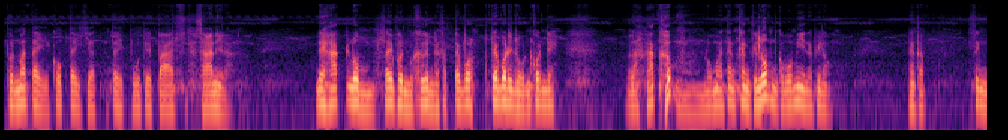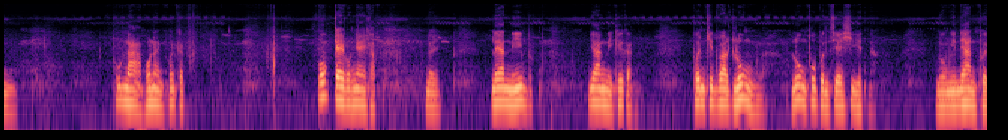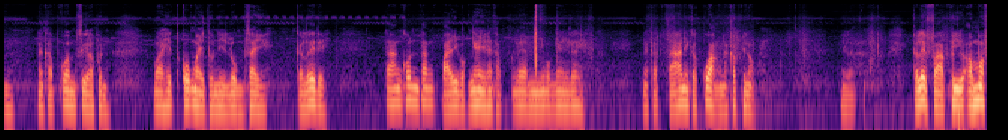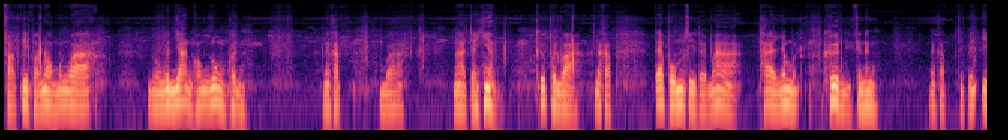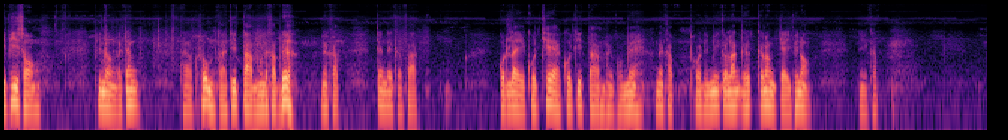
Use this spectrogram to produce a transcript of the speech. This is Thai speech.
เพิ่นมาไต่กบไต่เขียดไต่ปูไต่ปลาสานี่แหละได้หักลมใส่เพิ่นเมื่อคืนนะครับ แต่บ่แต่บ่ได้โดนคนเด้ละหักเฮิบลงมาทั้งทั้งที่ล่มกับบ่มีนะพี่น้องนะครับ ซึ่งผู้หน้าผู้นั้นเพิ่นก็โอ้ไก่บางไงครับ ในแลนนี้ย่างนี่คือกัน เพิ่นคิดว่าลุงล่ะลุงผู้เพิ่นเสียชีวิตนะดวงวิญญาณเพิ่นนะครับความเสือเพิ่นว่าเห็ดกกใหม่ตัวนี้ล่มใส่ก็เลยเด้ต่างคนต่างไปบักไงนะครับแลนนี้บักไงเลยนะครับสานี่ก็กว้างนะครับพี่น้องนี่แหละก็เลยฝากพี่เอามาฝากพี่ฝากน้องเบิ่งว่าดวงวิญญาณของลุงเพิ่นนะครับ ว่าน่าจะเฮี้ยนคือเพิ่นว่านะครับ แต่ผมสิได้มาทายย้ำมื้อคืนอีกทีหนึ่งนะครับสิเป็น EP สองพี่น้องก็จังถ้าชมถ้าติดตามนะครับ เด้อนะครับ จังได้ก็ฝากกดไลค์กดแชร์กดติดตามให้ผมแน่นะครับพอได้มีกำลังเอิกกำลังใจพี่น้องนี่ครับ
